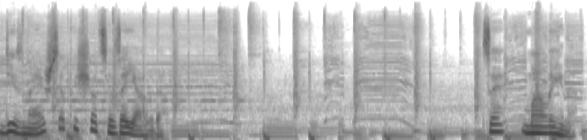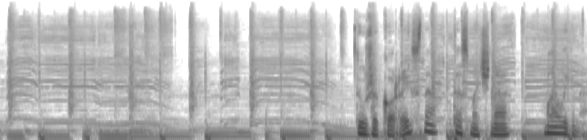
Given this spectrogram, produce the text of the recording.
Дізнаєшся ти, що це за ягода? Це малина. Дуже корисна та смачна малина.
